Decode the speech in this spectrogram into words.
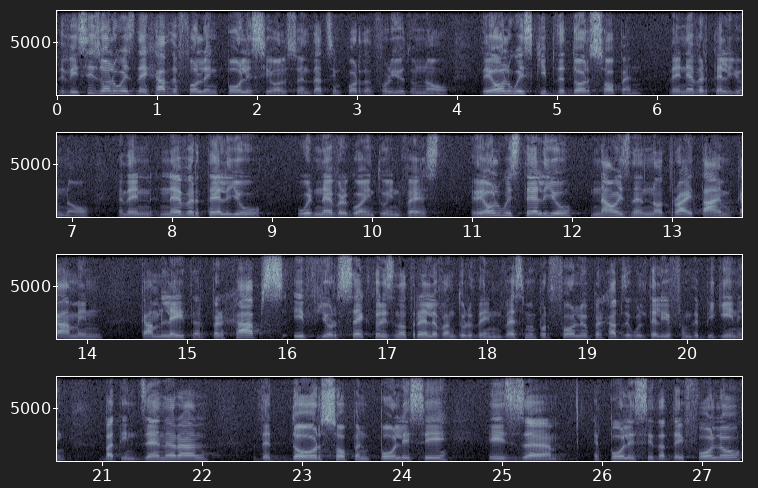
The VCs always they have the following policy also, and that's important for you to know. They always keep the doors open. They never tell you no, and they never tell you we're never going to invest. They always tell you now is the not right time. Come in, come later. Perhaps if your sector is not relevant to the investment portfolio, perhaps they will tell you from the beginning. But in general, the doors open policy is. Um, a policy that they follow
